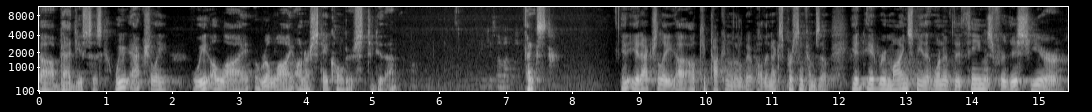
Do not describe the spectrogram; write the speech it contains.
uh, bad uses. We actually we rely, rely on our stakeholders to do that. Thank you so much. Thanks. It, it actually, uh, I'll keep talking a little bit while the next person comes up. It, it reminds me that one of the themes for this year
